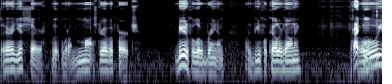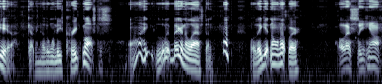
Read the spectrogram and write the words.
sir. Yes, sir. Look what a monster of a perch. Beautiful little brim. Those beautiful colors on him. Right oh, yeah. Got me another one of these creek monsters. Ah, he's a little bit bigger than the last one. Huh. Well, they getting on up there. Let's see here.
